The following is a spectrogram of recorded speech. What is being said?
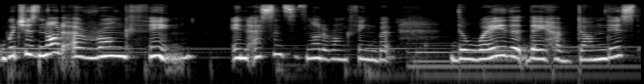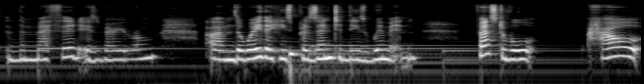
which is not a wrong thing. In essence, it's not a wrong thing, but the way that they have done this, the method is very wrong. Um, the way that he's presented these women, first of all, how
